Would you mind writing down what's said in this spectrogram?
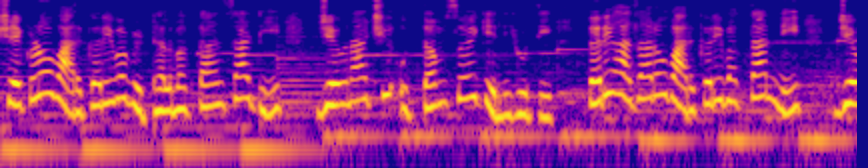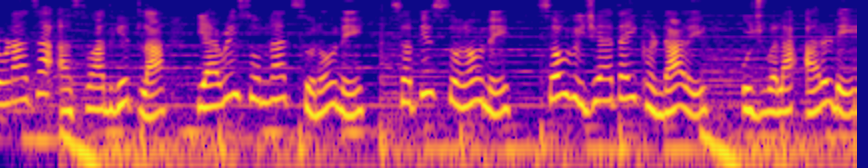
शेकडो वारकरी व विठ्ठल भक्तांसाठी जेवणाची उत्तम सोय केली होती. तरी हजारो वारकरी भक्तांनी जेवणाचा आस्वाद घेतला. यावेळी सोमनाथ सोनवणे सतीश सोनवणे सौ विजयाताई खंडाळे उज्ज्वला आरडे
